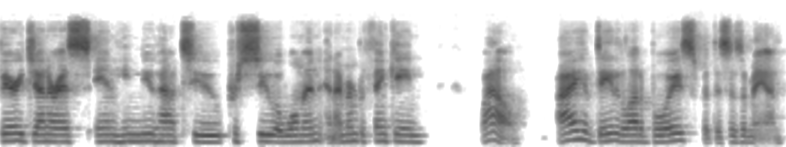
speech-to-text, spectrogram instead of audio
very generous. And he knew how to pursue a woman. And I remember thinking, wow, I have dated a lot of boys, but this is a man.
